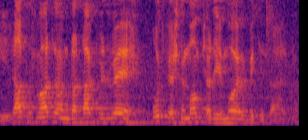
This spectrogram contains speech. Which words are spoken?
I zato smatram da takve dve uspješne momčadi moraju biti zajedno.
